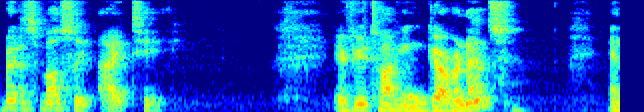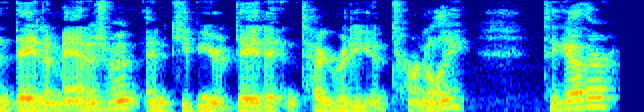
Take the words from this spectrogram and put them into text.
But it's mostly IT. If you're talking governance and data management and keeping your data integrity internally together,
